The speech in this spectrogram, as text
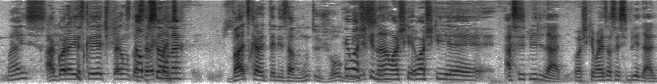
mas. Agora é isso que eu ia te perguntar. Dá Será opção, que vai, né? vai descaracterizar muito o jogo? Eu acho que isso? não, eu acho que, eu acho que é acessibilidade. Eu acho que é mais acessibilidade.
